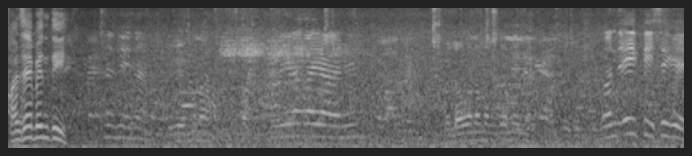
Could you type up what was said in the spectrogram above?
170? Hindi na. Bigay mo na. Hindi nakakayanin. Dalawa naman ganun eh. 180, sige.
